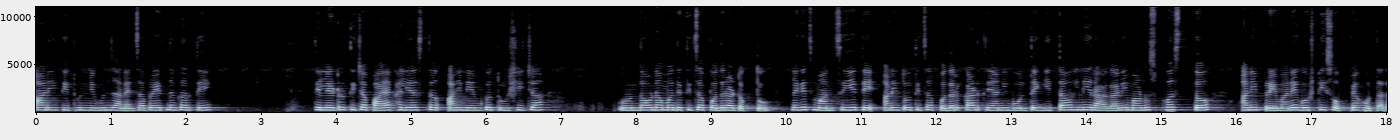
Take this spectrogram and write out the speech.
आणि तिथून निघून जाण्याचा प्रयत्न करते. ते लेटर तिच्या पायाखाली असतं आणि नेमकं तुळशीच्या वृंदावनामध्ये तिचा पदर अटकतो. लगेच माणसं येते आणि तो तिचा पदर काढते आणि बोलते गीतावहिनी रागाने माणूस फसतं आणि प्रेमाने गोष्टी सोप्या होतात.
